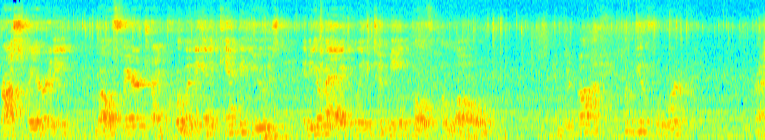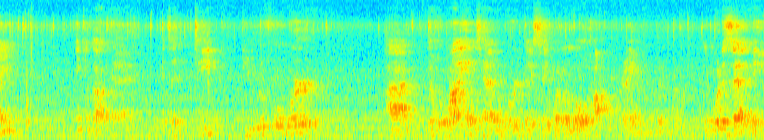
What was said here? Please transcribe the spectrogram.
prosperity, welfare, tranquility, and it can be used idiomatically to mean both hello and goodbye. What a beautiful word, right? Think about that. It's a deep, beautiful word. Uh, the Hawaiians have a word, they say, what, aloha, right? And what does that mean?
